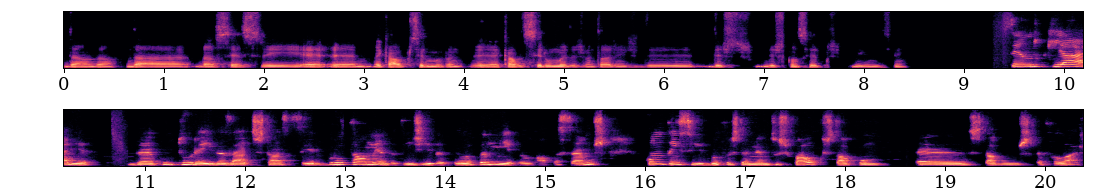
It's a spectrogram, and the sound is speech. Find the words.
dá, dá, dá, dá acesso e é, é, acaba, por ser uma, é, acaba de ser uma das vantagens de, destes, destes concertos, digamos assim. Sendo que a área da cultura e das artes está a ser brutalmente atingida pela pandemia pela qual passamos, como tem sido o afastamento dos palcos, tal como eh, estávamos a falar?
